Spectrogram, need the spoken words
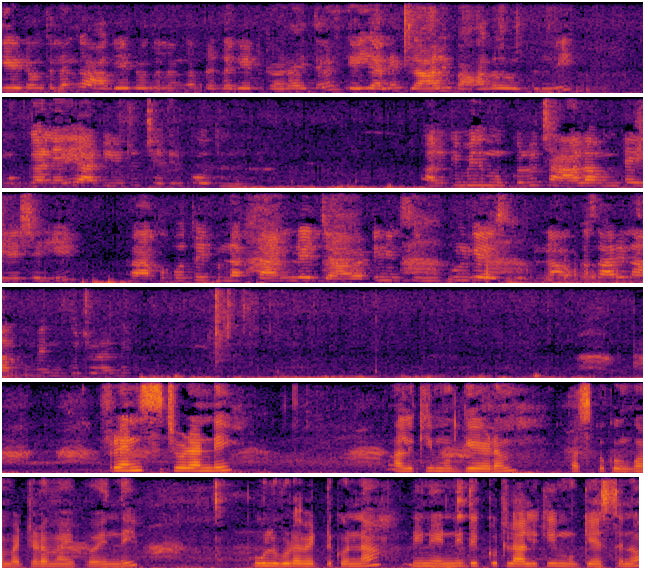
గేట్ అవతలంగా ఆ గేట్ అవతలంగా పెద్ద గేట్ కాడ అయితే వేయాలి. గాలి బాగా అవుతుంది ముగ్గు అనేది అటు ఇటు చెదిరిపోతుంది. అలికి మీద ముగ్గులు చాలా ఉంటాయి వేసేయి. కాకపోతే ఇప్పుడు నాకు టైం లేదు కాబట్టి నేను సింపుల్గా వేసుకుంటున్నా. ఒకసారి నా అలుకు మీద ముగ్గు చూడండి. ఫ్రెండ్స్ చూడండి. అలికి ముగ్గేయడం పసుపు కుంకుమ పెట్టడం అయిపోయింది. పూలు కూడా పెట్టుకున్నా. నేను ఎన్ని దిక్కుట్లు అలికి ముగ్గేస్తానో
